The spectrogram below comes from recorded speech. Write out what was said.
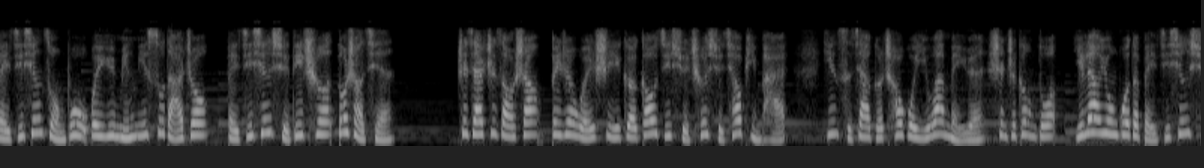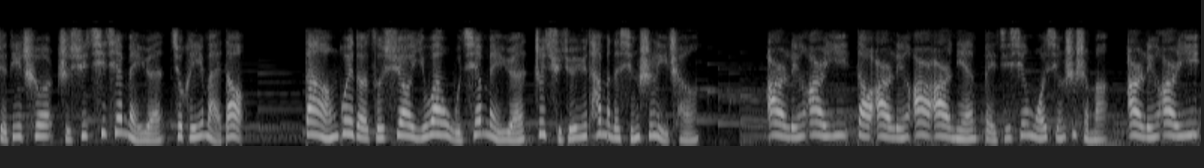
北极星总部位于明尼苏达州。北极星雪地车多少钱？这家制造商被认为是一个高级雪车雪橇品牌，因此价格超过一万美元甚至更多。一辆用过的北极星雪地车只需七千美元就可以买到，但昂贵的则需要一万五千美元，这取决于他们的行驶里程。二零二一到二零二二年北极星模型是什么？二零二一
